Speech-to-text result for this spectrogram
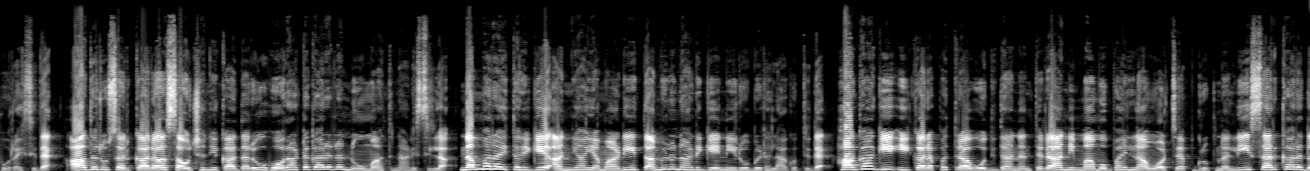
ಪೂರೈಸಿದೆ. ಆದರೂ ಸರ್ಕಾರ ಸೌಜನ್ಯಕ್ಕಾದರೂ ಹೋರಾಟಗಾರರನ್ನು ಮಾತನಾಡಿಸಿಲ್ಲ. ನಮ್ಮ ರೈತರಿಗೆ ಅನ್ಯಾಯ ಮಾಡಿ ತಮಿಳುನಾಡಿಗೆ ನೀರು ಬಿಡಲಾಗುತ್ತಿದೆ. ಹಾಗಾಗಿ ಈ ಕರಪತ್ರ ಓದಿದ ನಂತರ ನಿಮ್ಮ ಮೊಬೈಲ್ನ ವಾಟ್ಸ್ಆಪ್ ಗ್ರೂಪ್ನಲ್ಲಿ ಸರ್ಕಾರದ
